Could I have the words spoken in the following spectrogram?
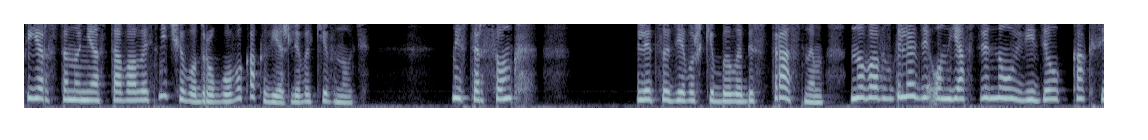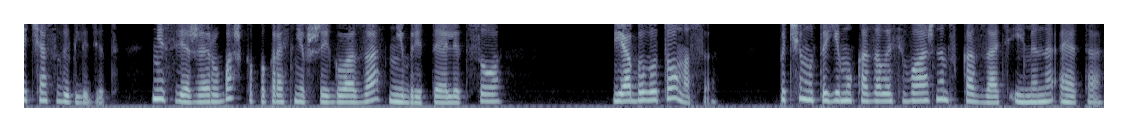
Кьерстону не оставалось ничего другого, как вежливо кивнуть. «Мистер Сонг...» Лицо девушки было бесстрастным, но во взгляде он явственно увидел, как сейчас выглядит. Несвежая рубашка, покрасневшие глаза, небритое лицо. Я был у Томаса. Почему-то ему казалось важным сказать именно это.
